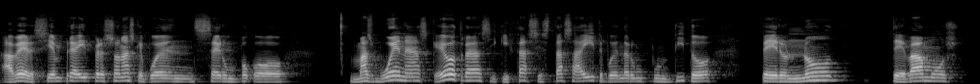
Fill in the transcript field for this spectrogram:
A ver, siempre hay personas que pueden ser un poco más buenas que otras, y quizás si estás ahí te pueden dar un puntito, pero no te vamos,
